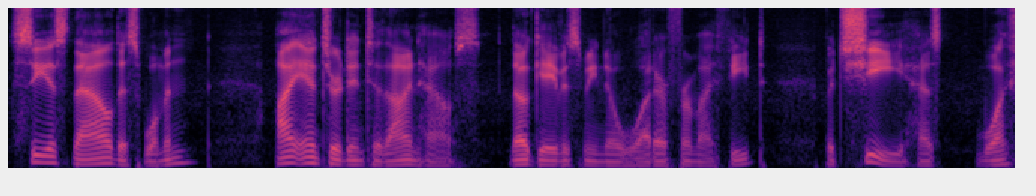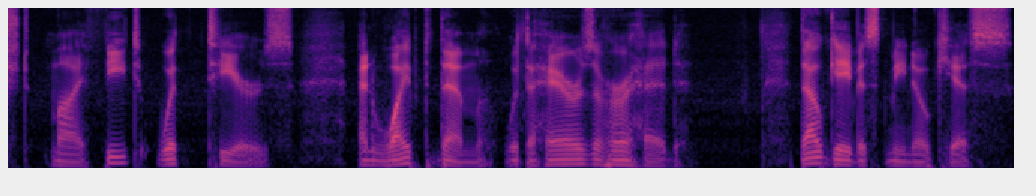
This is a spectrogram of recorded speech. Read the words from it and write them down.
Seest thou this woman? I entered into thine house. Thou gavest me no water for my feet, but she has washed my feet with tears, and wiped them with the hairs of her head. Thou gavest me no kiss,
